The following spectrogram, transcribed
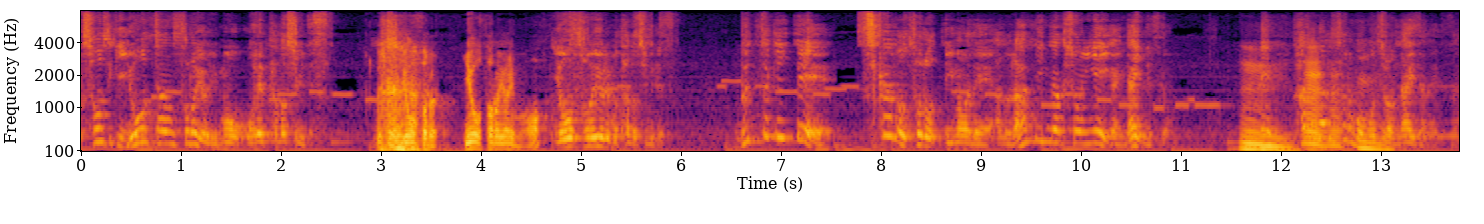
正直ようちゃんソロよりも俺楽しみです嘘、ヨーソロ。ヨーソロよりも？ようソロよりも楽しみですぶっちゃけ言って地下のソロって今まであのランディングアクションイエ以外ないんですようでん。花丸ソロももちろんないじゃないですか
